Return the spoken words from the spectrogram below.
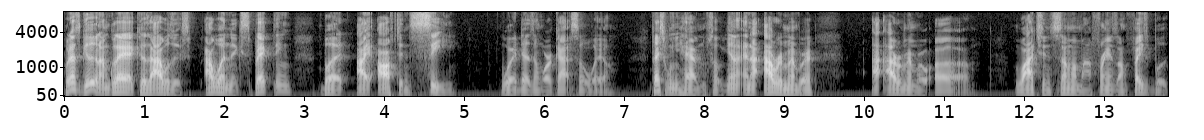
Well, that's good. I'm glad because I was I wasn't expecting, but I often see where it doesn't work out so well, especially when you have them so young. And I, I remember, I, I remember uh, watching some of my friends on Facebook,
